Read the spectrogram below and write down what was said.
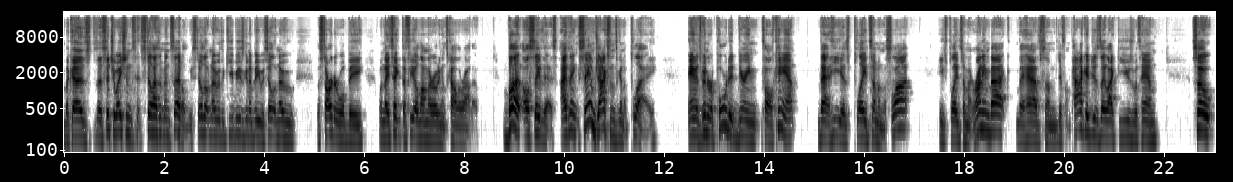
because the situation still hasn't been settled. We still don't know who the QB is going to be. We still don't know who the starter will be when they take the field on the road against Colorado. But I'll say this: I think Sam Jackson's going to play, and it's been reported during fall camp that he has played some in the slot. He's played some at running back. They have some different packages they like to use with him. So,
